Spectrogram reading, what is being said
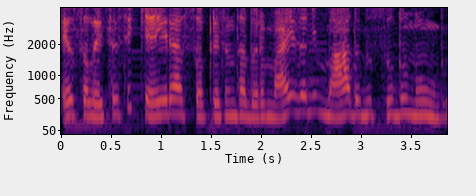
Eu sou Letícia Siqueira, a sua apresentadora mais animada do sul do mundo.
